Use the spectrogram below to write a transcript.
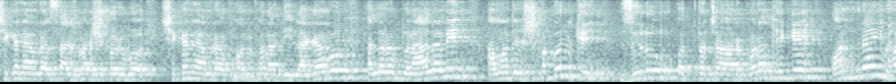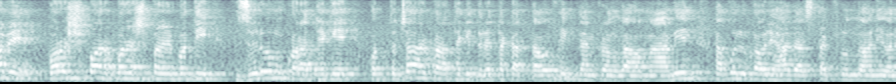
সেখানে আমরা চাষবাস করব, সেখানে আমরা ফল ফলাদি লাগাবো। আল্লাহ রব্বুল আলমিন আমাদের সকলকে জুলুম, অত্যাচার করা থেকে অন্যায়ভাবে পরস্পর পরস্পরের প্রতি জুলুম করা থেকে, অত্যাচার করা থেকে দূরে থাকার তাওফিক দান করুন। আল্লাহ আমিন। আকুল কাউলি হাদ আস্তাকুল্লাহ লি ওয়া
